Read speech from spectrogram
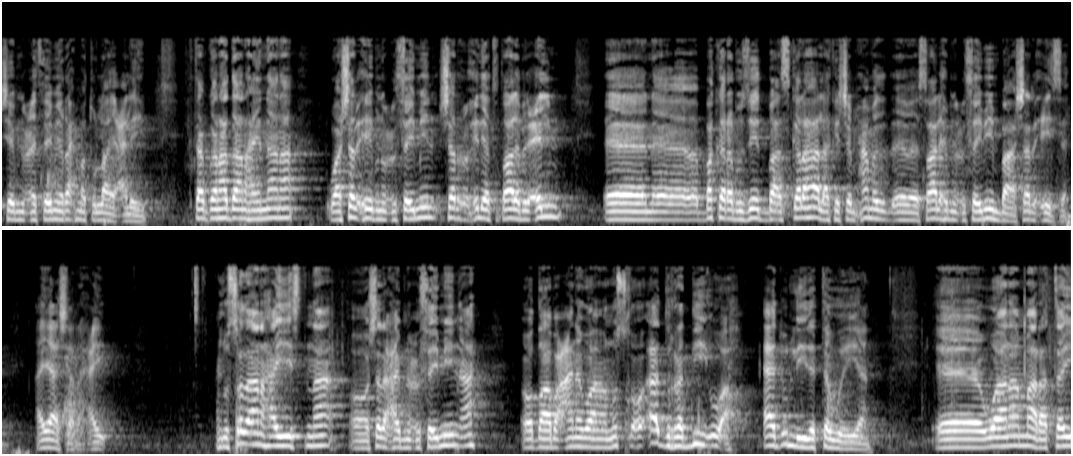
sheekh ibnu cuthaymiin raxmatullaahi calayhi. Kitaabkan haddaan haynana waa sharxi ibnu cuthaymiin sharxu xilyati aalib alcilm. Bakar abu zayd baa iska lahaa laakiin sheekh maxamed saalix ibnu cuthaymiin baa sharxiisa ayaa sharaxay. Nusada aan haysna oo sharaxa ibnu cuthaymiin ah oo daabacana waa nusqa oo aada radii u ah aada u liidata weeyaan. Waana maaragtay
